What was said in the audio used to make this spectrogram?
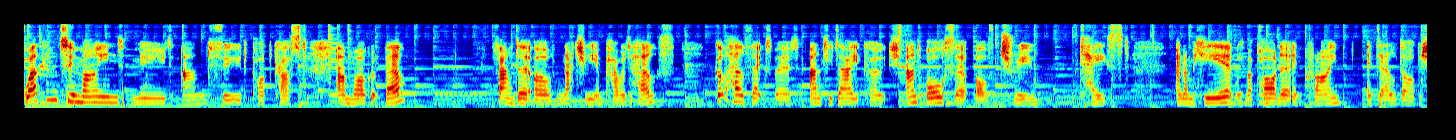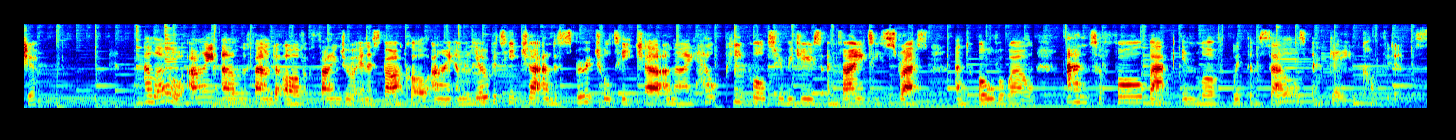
Welcome to Mind, Mood and Food podcast. I'm Margaret Bell, founder of Naturally Empowered Health, gut health expert, anti diet coach, and author of True Taste. And I'm here with my partner in crime, Adele Derbyshire. Hello, I am the founder of Find Your Inner Sparkle. I am a yoga teacher and a spiritual teacher, and I help people to reduce anxiety, stress, and overwhelm, and to fall back in love with themselves and gain confidence.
